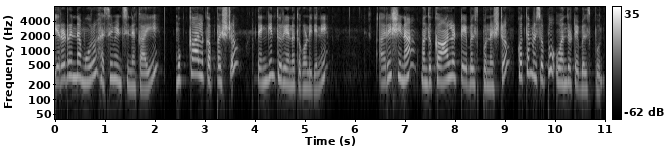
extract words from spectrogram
ಎರಡರಿಂದ ಮೂರು ಹಸಿಮೆಣಸಿನಕಾಯಿ, ಮುಕ್ಕಾಲು ಕಪ್ಪಷ್ಟು ತೆಂಗಿನ ತುರಿಯನ್ನು ತೊಗೊಂಡಿದ್ದೀನಿ. ಅರಿಶಿನ ಒಂದು ಕಾಲು ಟೇಬಲ್ ಸ್ಪೂನಷ್ಟು, ಕೊತ್ತಂಬರಿ ಸೊಪ್ಪು ಒಂದು ಟೇಬಲ್ ಸ್ಪೂನ್.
